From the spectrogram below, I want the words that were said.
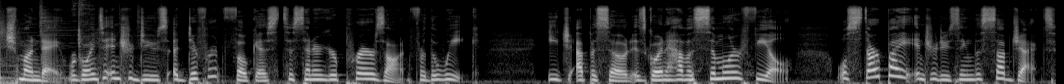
Each Monday, we're going to introduce a different focus to center your prayers on for the week. Each episode is going to have a similar feel. We'll start by introducing the subject.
